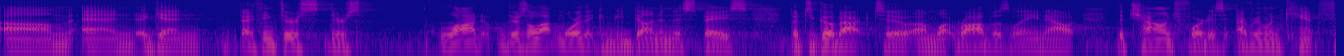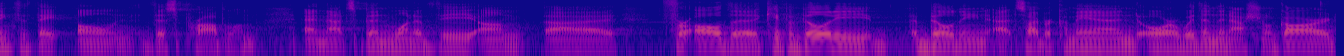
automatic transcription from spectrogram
Um, and again, I think there's there's lot, there's a lot more that can be done in this space. But to go back to um, what Rob was laying out, the challenge for it is everyone can't think that they own this problem. And that's been one of the, um, uh, for all the capability building at Cyber Command or within the National Guard,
